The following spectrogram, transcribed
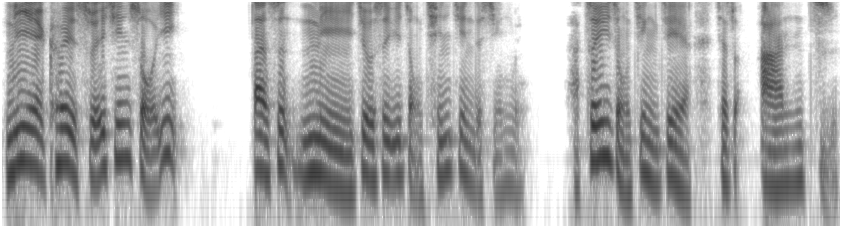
你也可以随心所欲。但是，你就是一种清净的行为啊！这一种境界啊，叫做安止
